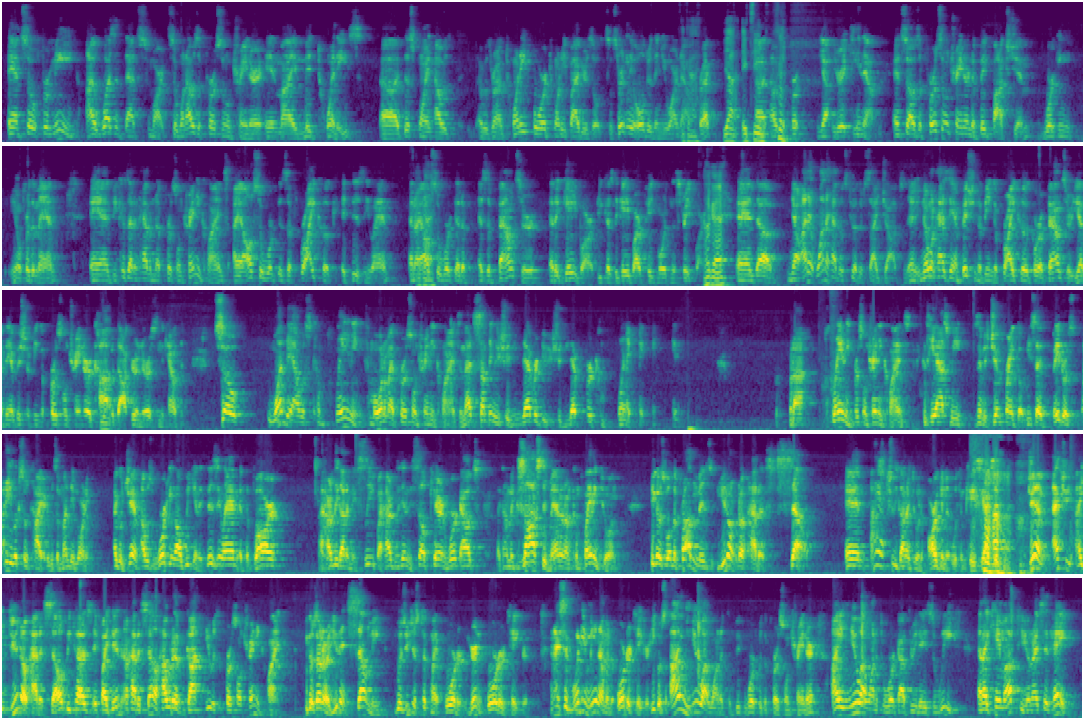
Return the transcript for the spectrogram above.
And so for me, I wasn't that smart. So when I was a personal trainer in my mid 20s, uh, at this point, I was I was around 24, 25 years old. So certainly older than you are now, okay. correct? Yeah, 18. Uh, per- yeah, you're 18 now. And so I was a personal trainer in a big box gym, working, you know, for the man. And because I didn't have enough personal training clients, I also worked as a fry cook at Disneyland. And okay. I also worked at a, as a bouncer at a gay bar because the gay bar paid more than the straight bar. Okay. And uh, now I didn't want to have those two other side jobs. No one has the ambition of being a fry cook or a bouncer. You have the ambition of being a personal trainer, a cop, a doctor, a nurse, an accountant. So one day I was complaining to one of my personal training clients, and that's something you should never do. You should never complain. But I'm complaining personal training clients because he asked me, his name is Jim Franco. He said, Bedros, why do you look so tired? It was a Monday morning. I go, Jim, I was working all weekend at Disneyland, at the bar. I hardly got any sleep. I hardly did any self care and workouts. Like, I'm exhausted, man, and I'm complaining to him. He goes, Well, the problem is you don't know how to sell. And I actually got into an argument with him, Casey. I said, Jim, actually, I do know how to sell because if I didn't know how to sell, how would I have gotten you as a personal training client? He goes, Oh, no, you didn't sell me. He goes, You just took my order. You're an order taker. And I said, What do you mean I'm an order taker? He goes, I knew I wanted to work with a personal trainer. I knew I wanted to work out three days a week. And I came up to you and I said, hey,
